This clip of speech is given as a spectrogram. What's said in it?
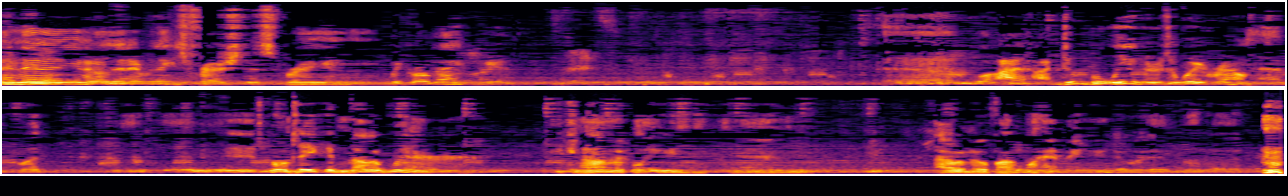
And then, you know, then everything's fresh this spring and we grow back again. Well, I, I do believe there's a way around that, but it's going to take another winter economically, and I don't know if I'm going to have anything to do with it, but uh,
